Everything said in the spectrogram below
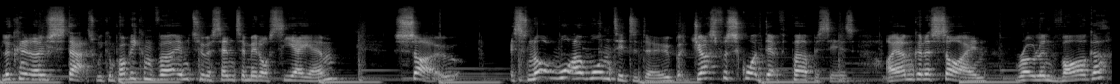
looking at those stats, we can probably convert him to a centre mid or CAM. So, it's not what I wanted to do, but just for squad depth purposes, I am going to sign Roland Varga.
